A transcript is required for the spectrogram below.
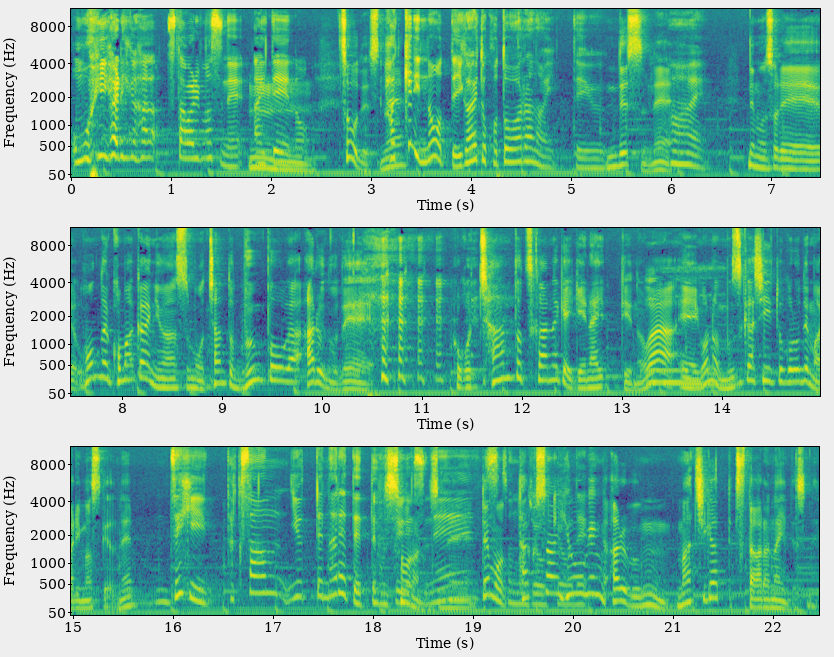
思いやりが伝わります。ね相手への、うんそうです。ねはっきりノーって意外と断らないっていう、です。ね、はい、でもそれ本当に細かいニュアンスもちゃんと文法があるので ここちゃんと使わなきゃいけないっていうのはうん英語の難しいところでもありますけどね。ぜひたくさん言って慣れてってほしいですねですね。でもたくさん表現がある分間違って伝わらないんですね。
